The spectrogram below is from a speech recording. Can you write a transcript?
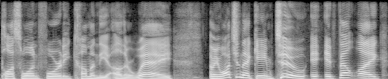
plus 140 coming the other way. I mean, watching that game too, it, it felt like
